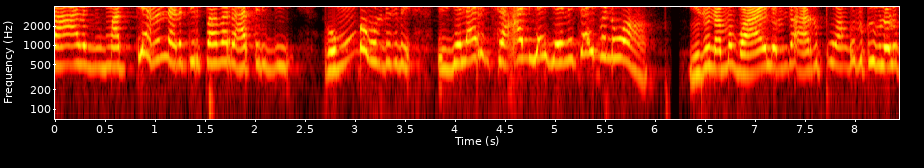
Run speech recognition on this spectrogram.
கால மத்தியானம் நினைச்சிருப்பாவ ராத்திரிக்கு ரொம்ப விட்டுக்கிட்டு எல்லாரும் ஜாலியா என்ஜாய் பண்ணுவோம் இது நம்ம வாயில இருந்து அறுப்பு வாங்குறதுக்கு இவ்வளவு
